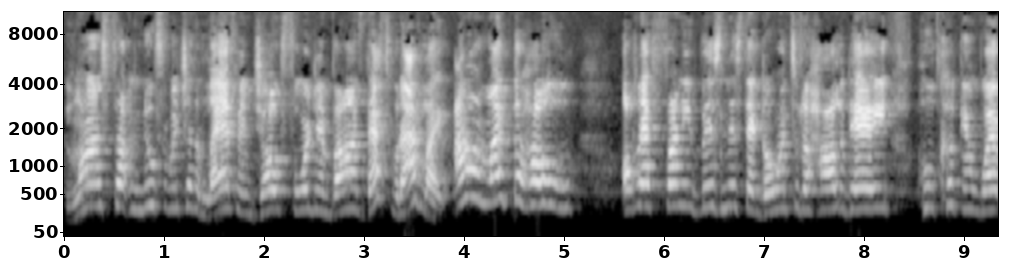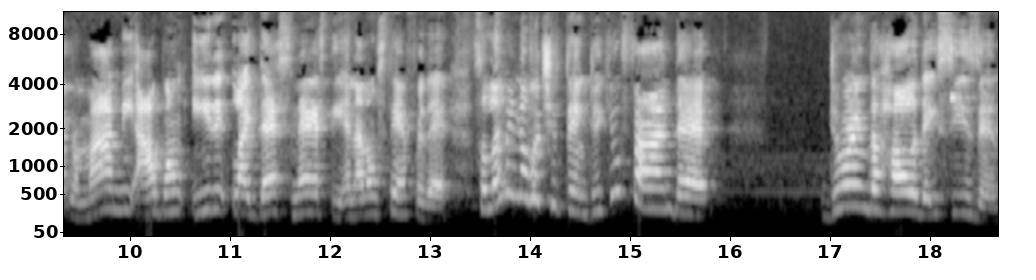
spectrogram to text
learn something new from each other, laugh and joke, forging bonds. That's what I like. I don't like the whole all that funny business that go into the holiday, who cooking what, remind me I won't eat it. Like that's nasty and I don't stand for that. So let me know what you think. Do you find that during the holiday season,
